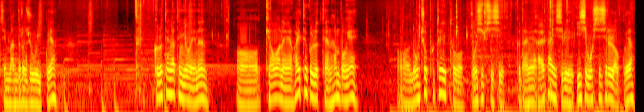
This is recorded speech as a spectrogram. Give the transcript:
지금 만들어 주고 있고요. 글루텐 같은 경우에는 어, 경원의 화이트 글루텐 한 봉에 어, 농축 포테이토 50cc, 그 다음에 알파 21 25cc를 넣었고요.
